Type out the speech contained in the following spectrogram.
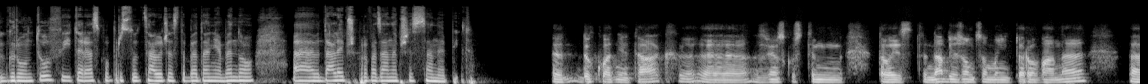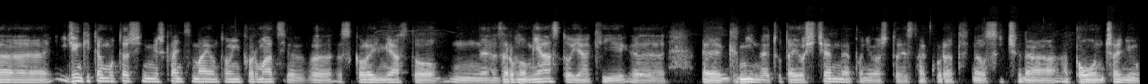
y, gruntów i teraz po prostu cały czas te badania będą e, dalej przeprowadzane przez Sanepid. E, dokładnie tak. E, w związku z tym to jest na bieżąco monitorowane. E, I dzięki temu też mieszkańcy mają tą informację. Z kolei miasto, mm, zarówno miasto, jak i gminy tutaj ościenne, ponieważ to jest akurat dosyć na połączeniu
